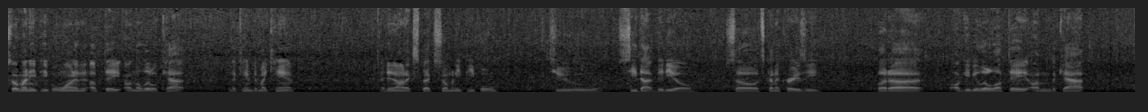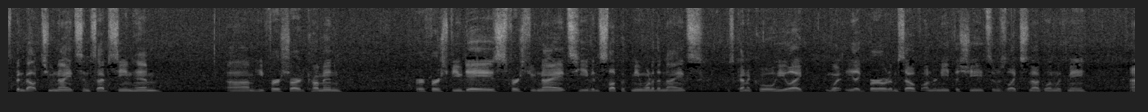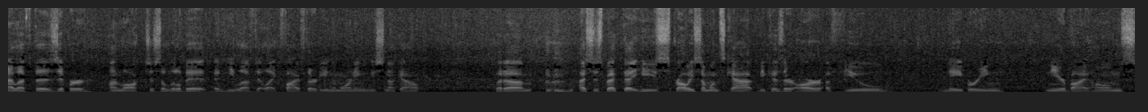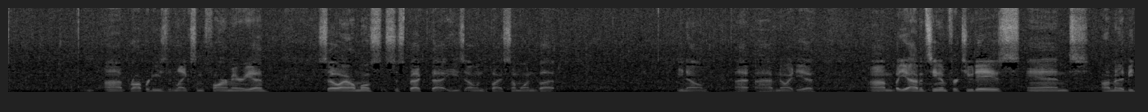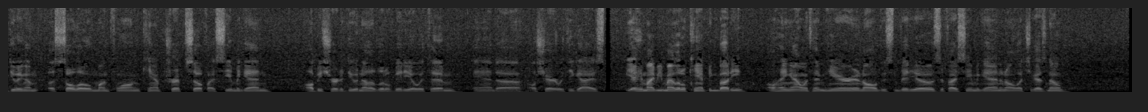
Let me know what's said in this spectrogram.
So many people wanted an update on the little cat that came to my camp. I did not expect so many people to see that video. So it's kind of crazy. But uh, I'll give you a little update on the cat. It's been about two nights since I've seen him. Um, he first started coming for first few days, first few nights. He even slept with me one of the nights. It was kind of cool. He like went, he like burrowed himself underneath the sheets and was like snuggling with me. I left the zipper unlocked just a little bit and he left at like 5.30 in the morning. He snuck out. But um, I suspect that he's probably someone's cat because there are a few neighboring nearby homes, uh, properties in like some farm area. So I almost suspect that he's owned by someone, but you know, I, I have no idea. Um, but yeah, I haven't seen him for two days and I'm to be doing a, a solo month long camp trip. So if I see him again, I'll be sure to do another little video with him and uh, I'll share it with you guys. Yeah, he might be my little camping buddy. I'll hang out with him here and I'll do some videos if I see him again and I'll let you guys know.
